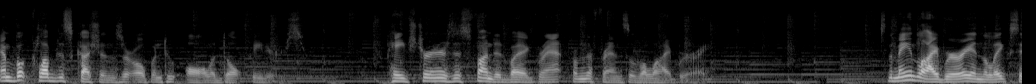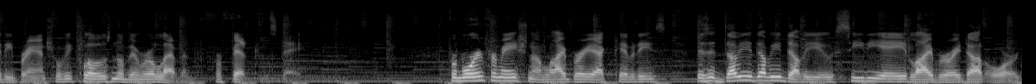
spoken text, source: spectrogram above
and book club discussions are open to all adult readers. Page Turners is funded by a grant from the Friends of the Library. The main library in the Lake City branch will be closed November 11th for Veterans Day. For more information on library activities, visit www.cdalibrary.org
